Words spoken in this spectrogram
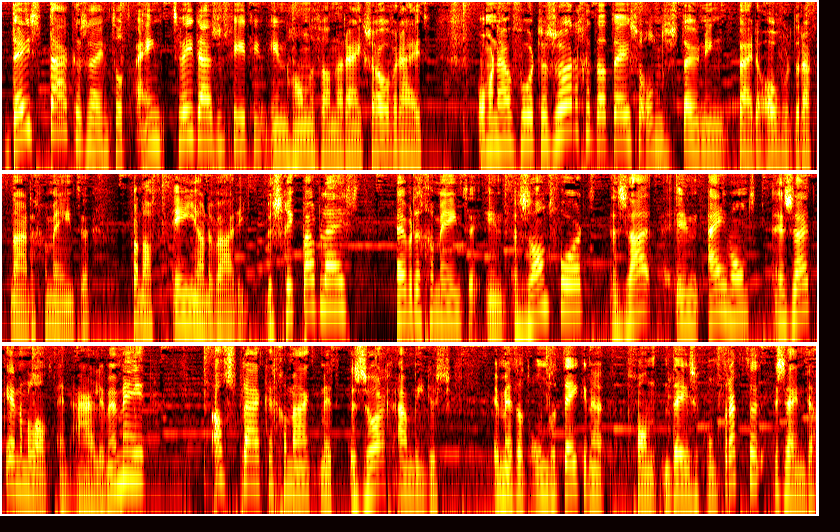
Deze taken zijn tot eind 2014 in handen van de Rijksoverheid. Om er nou voor te zorgen dat deze ondersteuning bij de overdracht naar de gemeente vanaf 1 januari beschikbaar blijft... hebben de gemeenten in Zandvoort, Zu- in Eimond, Zuid-Kennemerland en Haarlemmermeer... afspraken gemaakt met zorgaanbieders. En met het ondertekenen van deze contracten zijn de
